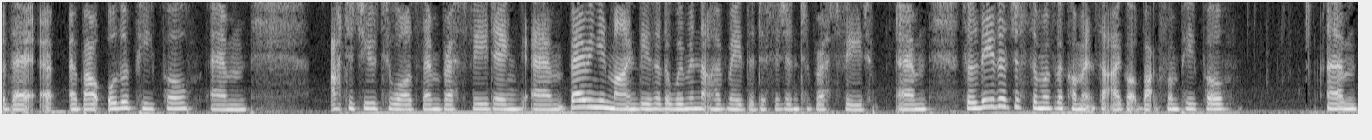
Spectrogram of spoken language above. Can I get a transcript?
uh, about other people. Um, attitude towards them breastfeeding. Um, bearing in mind, these are the women that have made the decision to breastfeed. Um, so these are just some of the comments that I got back from people. Um,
